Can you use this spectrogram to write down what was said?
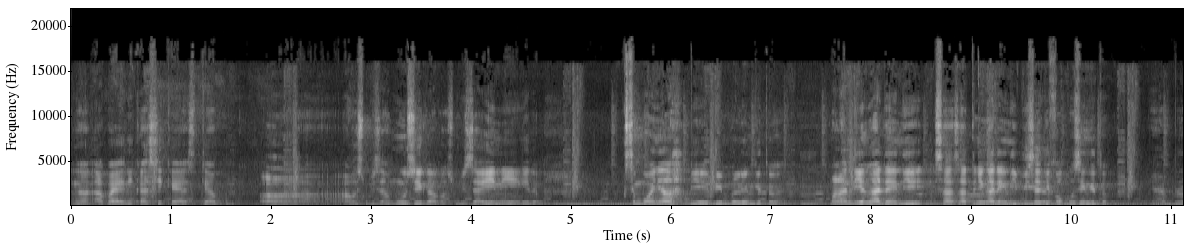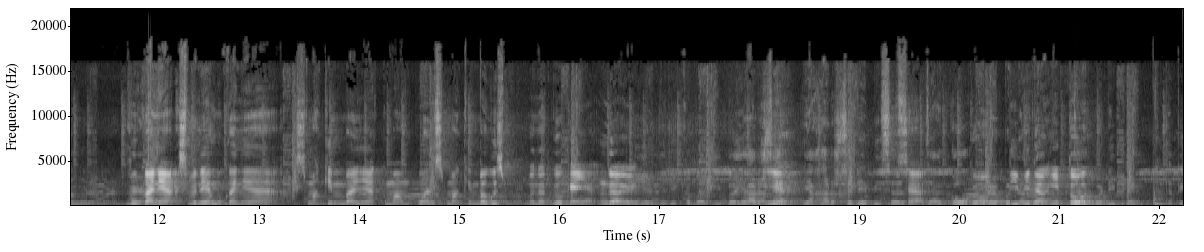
nggak apa ya dikasih kayak setiap eh, harus bisa musik, harus bisa ini gitu. Semuanya lah dibimbelin gitu. Malah dia nggak ada yang di salah satunya nggak ada yang di- bisa Hmm. Iya. difokusin gitu. Ya, bro, bro, bro. Bukannya sebenarnya bukannya semakin banyak kemampuan semakin bagus. Menurut gue kayaknya enggak ya. Iya, jadi kebagi-bagi harusnya Iya. yang harusnya dia bisa Bisa jago go bener-bener di bidang itu. jago di bidang tapi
